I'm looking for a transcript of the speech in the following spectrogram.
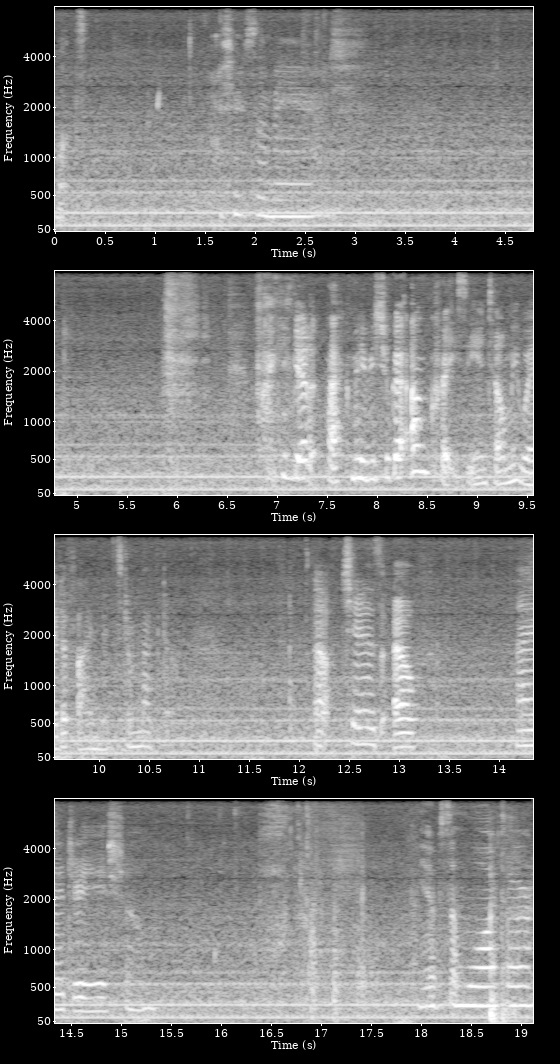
What's. A man. If I can get it back, maybe she'll go, I'm crazy and tell me where to find Mr. Magda. Oh, cheers, elf. Hydration. You have some water.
